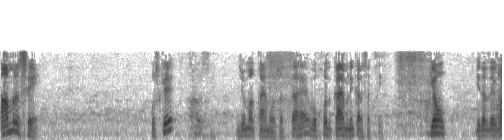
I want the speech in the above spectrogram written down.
امر سے، اس کے جمعہ قائم ہو سکتا ہے، وہ خود قائم نہیں کر سکتی۔ کیوں؟ ادھر دیکھو،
